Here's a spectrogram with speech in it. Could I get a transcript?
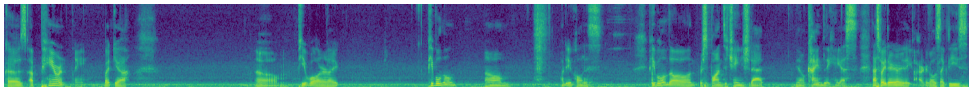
Because apparently, but yeah, um, people are like, people don't, um, what do you call this? People don't respond to change that you know kindly i guess that's why there are like, articles like these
